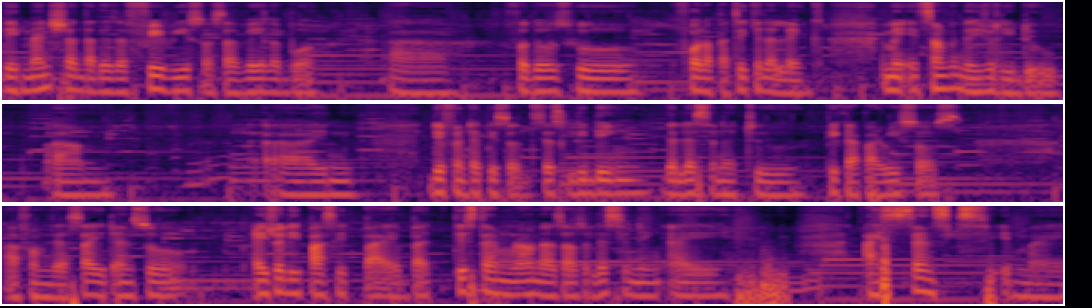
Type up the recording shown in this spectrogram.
they mentioned that there's a free resource available uh, for those who follow a particular link. I mean, it's something they usually do um, uh, in different episodes, just leading the listener to pick up a resource uh, from their site. And so I usually pass it by, but this time around, as I was listening, I I sensed in my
